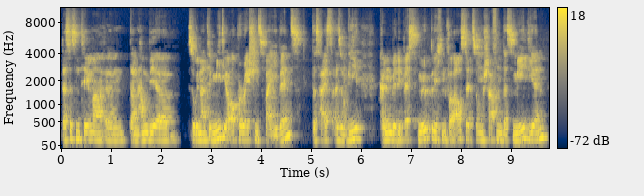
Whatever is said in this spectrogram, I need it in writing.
das ist ein Thema. Ähm, dann haben wir sogenannte Media Operations bei Events. Das heißt also, wie können wir die bestmöglichen Voraussetzungen schaffen, dass Medien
